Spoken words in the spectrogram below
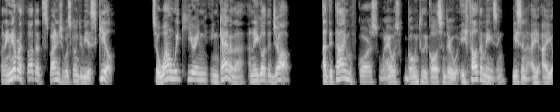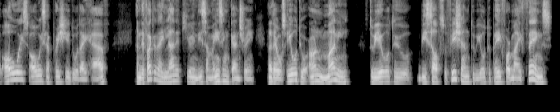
but I never thought that Spanish was going to be a skill. So one week here in, in Canada, and I got a job. At the time, of course, when I was going to the call center, it felt amazing. Listen, I, I always, always appreciate what I have. And the fact that I landed here in this amazing country, that I was able to earn money to be able to be self sufficient, to be able to pay for my things,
